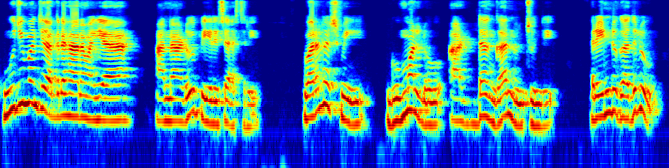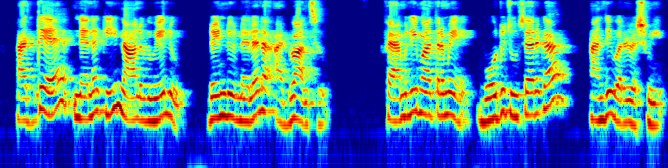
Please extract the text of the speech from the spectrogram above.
కూజిమంచి అగ్రహారం అయ్యా అన్నాడు పేరిశాస్త్రి. వరలక్ష్మి గుమ్మంలో అడ్డంగా నుంచుంది. రెండు గదులు అద్దె నెలకి నాలుగు వేలు. రెండు నెలల అడ్వాన్సు. ఫ్యామిలీ మాత్రమే బోర్డు చూశారుగా? అంది వరలక్ష్మి.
